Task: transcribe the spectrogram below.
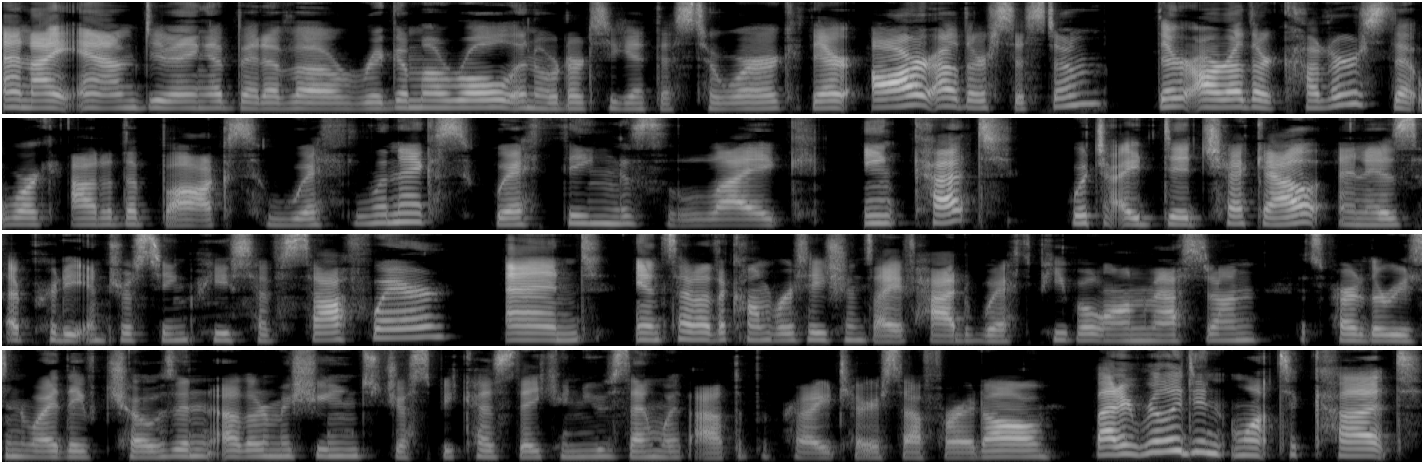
And I am doing a bit of a rigmarole in order to get this to work. There are other systems. There are other cutters that work out of the box with Linux with things like InkCut, which I did check out and is a pretty interesting piece of software. And in some of the conversations I've had with people on Mastodon, it's part of the reason why they've chosen other machines just because they can use them without the proprietary software at all. But I really didn't want to cut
